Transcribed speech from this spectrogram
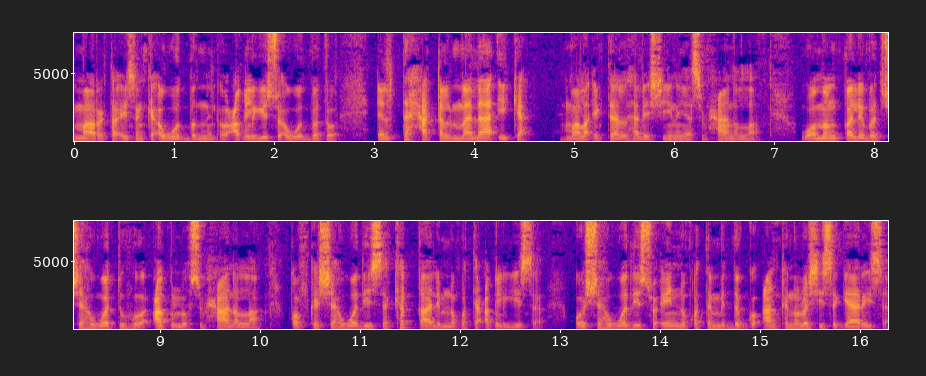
maaragta aysan ka awood badnin oo caqligiisu awood bato. Iltaxaqa almalaa'ika malaa'igtaa la haleeshiinaya subxaan allah waman qalibat shahwatuhu caqluh subxaan allah qofka shahwadiisa ka qaalib noqota caqligiisa oo shahwadiisu ay noqota midda go'aanka noloshiisa gaaraysa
